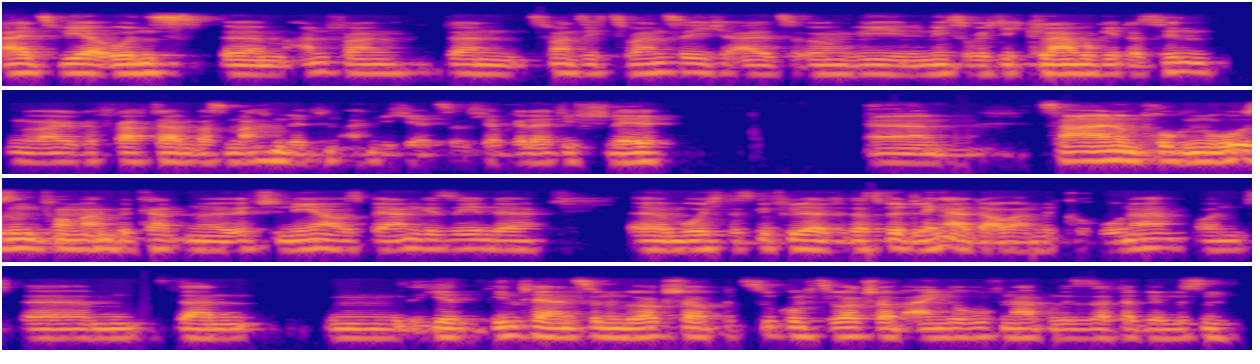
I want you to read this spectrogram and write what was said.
als wir uns ähm, Anfang dann 2020, als irgendwie nicht so richtig klar, wo geht das hin, nur gefragt haben, was machen wir denn eigentlich jetzt? Und ich habe relativ schnell ähm, Zahlen und Prognosen von meinem bekannten Nea aus Bern gesehen, der äh, wo ich das Gefühl hatte, das wird länger dauern mit Corona und ähm, dann mh, hm, hier intern zu einem Workshop, Zukunftsworkshop eingerufen habe und gesagt habe, wir müssen,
